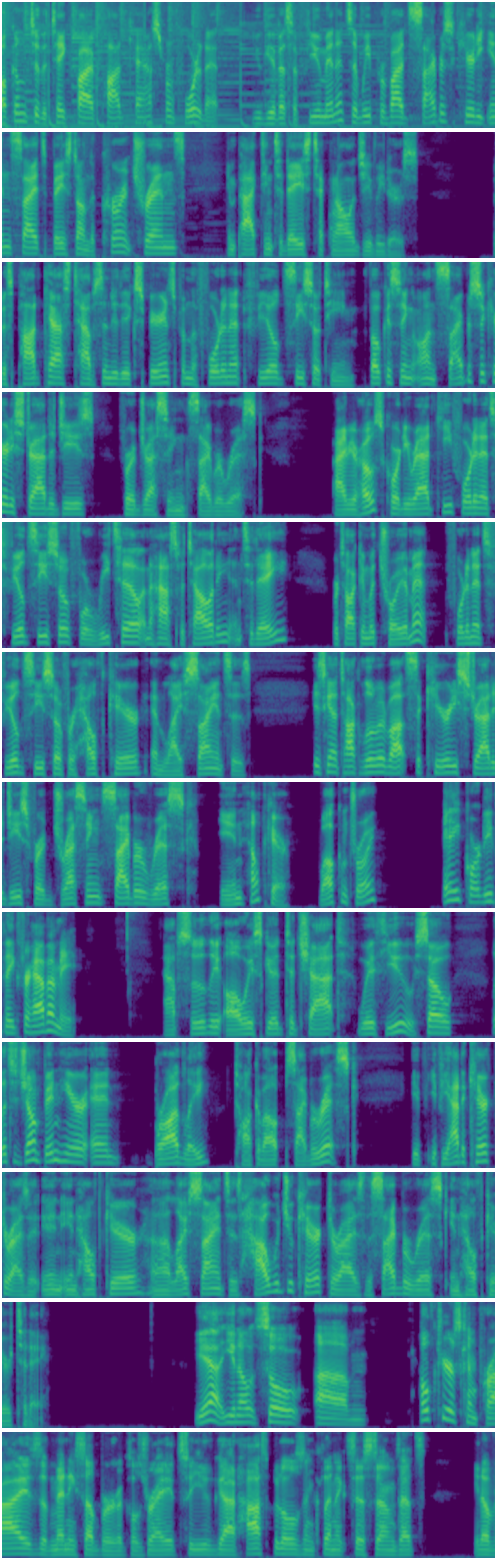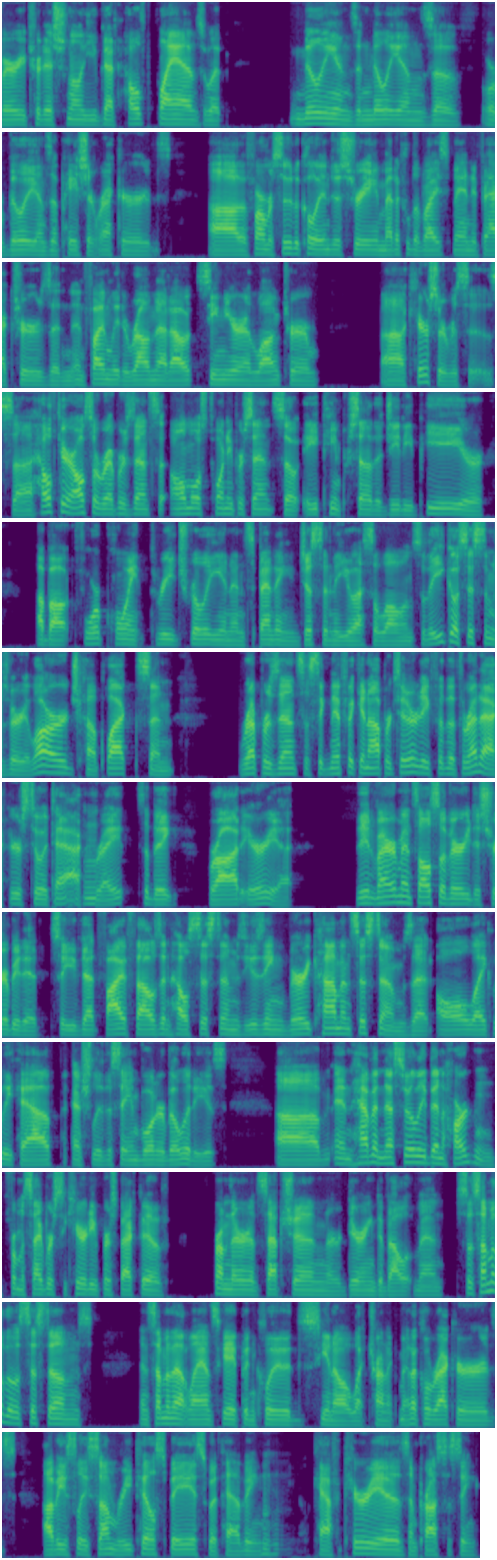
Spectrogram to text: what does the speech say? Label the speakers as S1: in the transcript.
S1: Welcome to the Take 5 podcast from Fortinet. You give us a few minutes and we provide cybersecurity insights based on the current trends impacting today's technology leaders. This podcast taps into the experience from the Fortinet Field CISO team, focusing on cybersecurity strategies for addressing cyber risk. I'm your host, Courtney Radke, Fortinet's Field CISO for retail and hospitality, and today we're talking with Troy Ament, Fortinet's Field CISO for healthcare and life sciences. He's going to talk a little bit about security strategies for addressing cyber risk in healthcare. Welcome, Troy.
S2: Hey, Courtney. Thanks for having me.
S1: Absolutely. Always good to chat with you. So let's jump in here and broadly talk about cyber risk. If, if you had to characterize it in, in healthcare, uh, life sciences, how would you characterize the cyber risk in healthcare today?
S2: Yeah, you know, so um, healthcare is comprised of many subverticals, right? So you've got hospitals and clinic systems. That's you know very traditional. You've got health plans with millions and millions of or billions of patient records. Uh, the pharmaceutical industry, medical device manufacturers, and and finally to round that out, senior and long term uh, care services. Uh, healthcare also represents almost twenty percent, so eighteen percent of the GDP or about 4.3 trillion in spending just in the US alone. So the ecosystem is very large, complex, and represents a significant opportunity for the threat actors to attack, mm-hmm. right? It's a big, broad area. The environment's also very distributed. So you've got 5,000 health systems using very common systems that all likely have potentially the same vulnerabilities um, and haven't necessarily been hardened from a cybersecurity perspective from their inception or during development. So some of those systems and some of that landscape includes, you know, electronic medical records, obviously some retail space with having mm-hmm. cafeterias and processing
